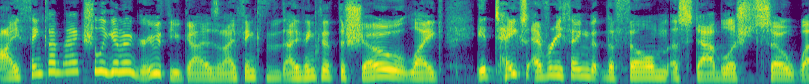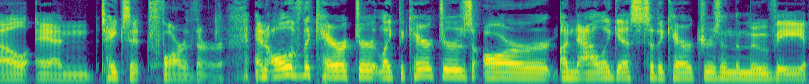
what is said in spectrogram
I think I'm actually going to agree with you guys, and I think th- I think that the show like it takes everything that the film established so well and takes it farther. And all of the character, like the characters, are analogous to the characters in the movie.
